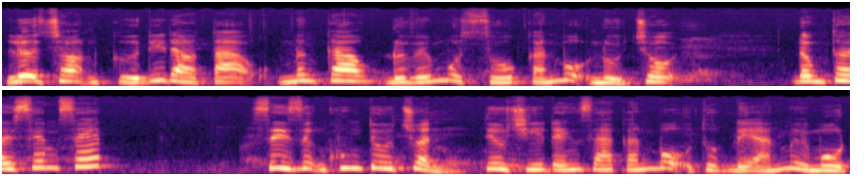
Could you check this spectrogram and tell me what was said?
lựa chọn cử đi đào tạo nâng cao đối với một số cán bộ nổi trội, đồng thời xem xét xây dựng khung tiêu chuẩn, tiêu chí đánh giá cán bộ thuộc đề án 11.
